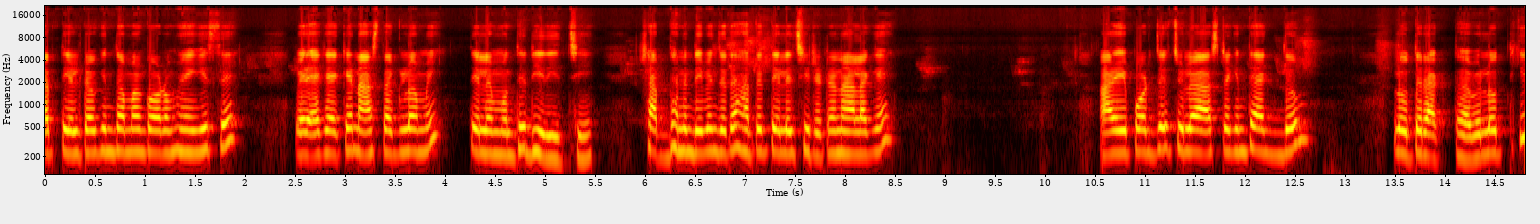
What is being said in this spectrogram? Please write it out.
আর তেলটাও কিন্তু আমার গরম হয়ে গেছে। এবার একে একে নাস্তাগুলো আমি তেলের মধ্যে দিয়ে দিচ্ছি। সাবধানে দেবেন যাতে হাতে তেলে ছিটেটা না লাগে। আর এই পর্যায়ে চুলার আঁচটা কিন্তু একদম লোতে রাখতে হবে। লো থেকে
